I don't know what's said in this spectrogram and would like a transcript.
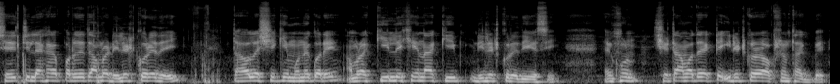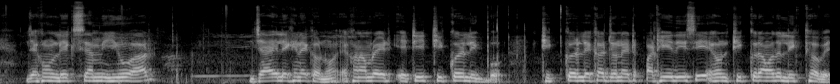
সেইটি লেখার পরে যদি আমরা ডিলিট করে দেই, তাহলে সে কি মনে করে আমরা কি লিখে না কি ডিলিট করে দিয়েছি? এখন সেটা আমাদের একটা এডিট করার অপশন থাকবে। যখন লিখছি আমি ইউ আর যাই লেখে না কেন, এখন আমরা এটি ঠিক করে লিখব। ঠিক করে লেখার জন্য এটা পাঠিয়ে দিয়েছি, এখন ঠিক করে আমাদের লিখতে হবে।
